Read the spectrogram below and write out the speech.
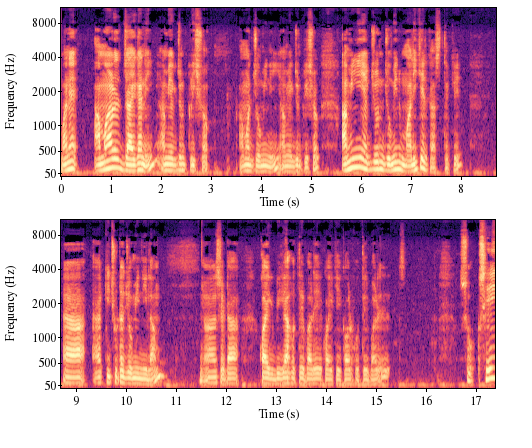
মানে আমার জায়গা নেই, আমি একজন কৃষক, আমার জমি নেই, আমি একজন কৃষক, আমি একজন জমির মালিকের কাছ থেকে কিছুটা জমি নিলাম সেটা কয়েক বিঘা হতে পারে, কয়েক একর হতে পারে। সো সেই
